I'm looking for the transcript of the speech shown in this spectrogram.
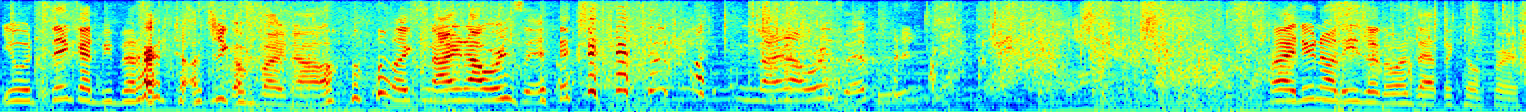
You would think I'd be better at dodging them by now. like nine hours in. like nine hours in. But I do know these are the ones I have to kill first.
